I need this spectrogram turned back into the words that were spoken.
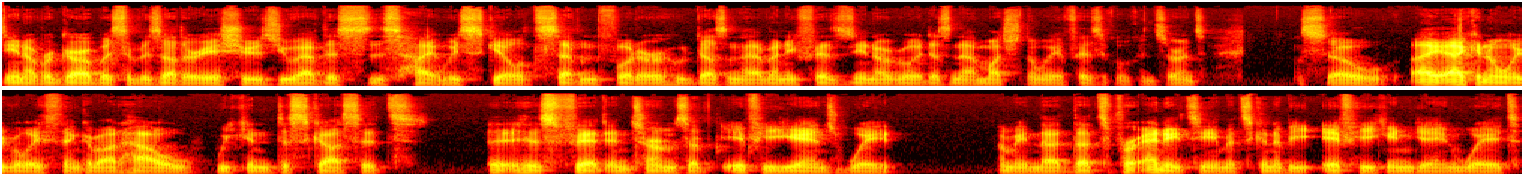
you know, regardless of his other issues, you have this this highly skilled seven footer who doesn't have any phys, you know, really doesn't have much in the way of physical concerns. So I, I can only really think about how we can discuss it his fit in terms of if he gains weight. I mean, that that's for any team. It's going to be if he can gain weight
